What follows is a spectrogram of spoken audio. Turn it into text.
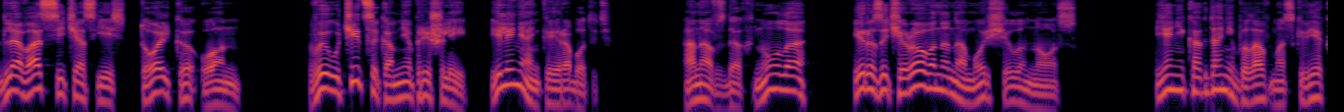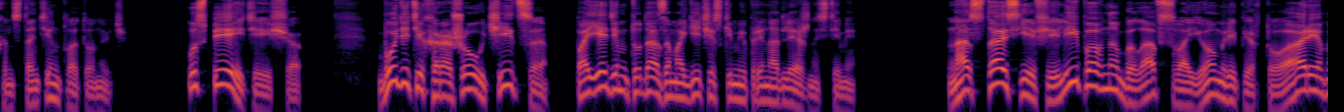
для вас сейчас есть только он. Вы учиться ко мне пришли или нянькой работать?» Она вздохнула и разочарованно наморщила нос. «Я никогда не была в Москве, Константин Платонович. Успеете еще. Будете хорошо учиться, поедем туда за магическими принадлежностями». Настасья Филипповна была в своем репертуаре,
